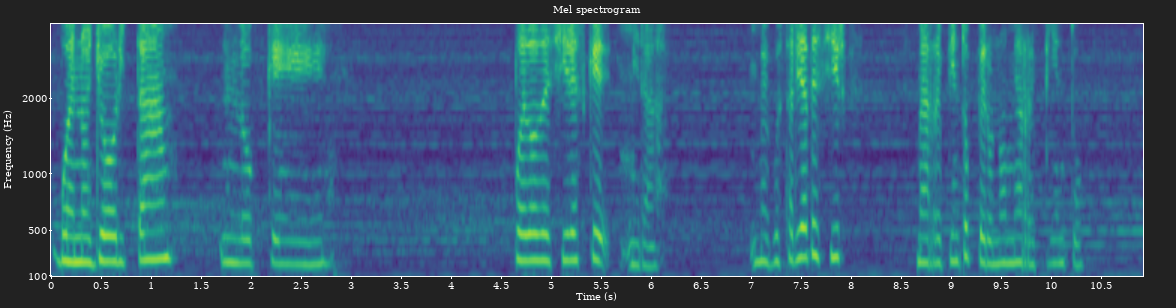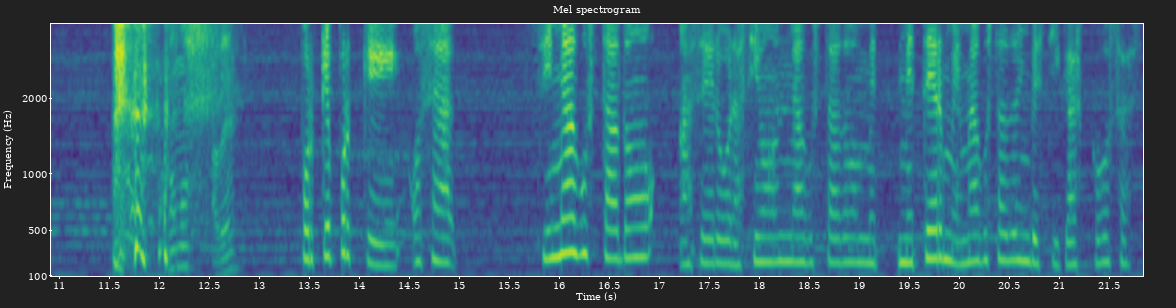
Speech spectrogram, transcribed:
Bueno, yo ahorita lo que puedo decir es que, mira, me gustaría decir, me arrepiento, pero no me arrepiento. ¿Cómo? A ver. ¿Por qué? Porque, o sea, sí me ha gustado hacer oración, me ha gustado met- meterme, me ha gustado investigar cosas.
